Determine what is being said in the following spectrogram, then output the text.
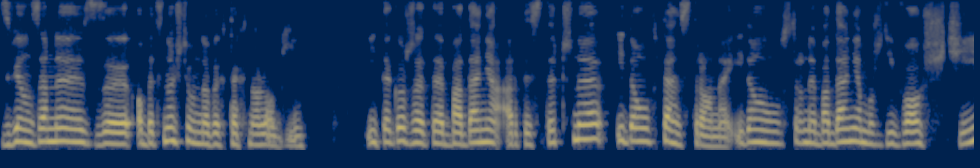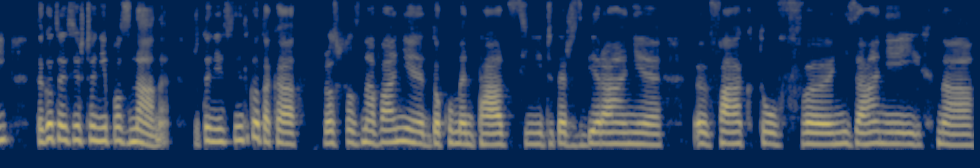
związane z obecnością nowych technologii? i tego, że te badania artystyczne idą w tę stronę, idą w stronę badania możliwości tego, co jest jeszcze niepoznane, że to nie jest nie tylko taka rozpoznawanie dokumentacji, czy też zbieranie e, faktów, e, nizanie ich na,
